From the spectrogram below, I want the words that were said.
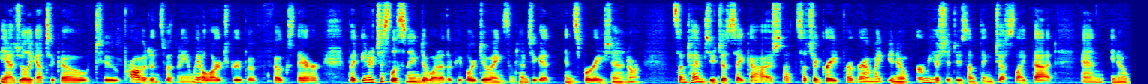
yeah, Julie got to go to Providence with me, and we had a large group of folks there. But, you know, just listening to what other people are doing, sometimes you get inspiration or sometimes you just say, "Gosh, that's such a great program." I, you know, URMIA should do something just like that. And you know,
